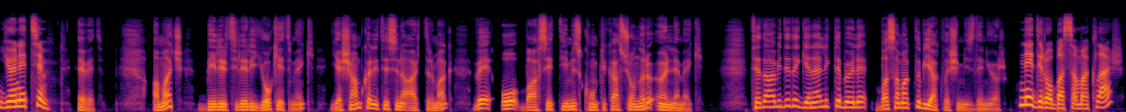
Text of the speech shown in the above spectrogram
yönetim. Evet. Amaç belirtileri yok etmek, yaşam kalitesini arttırmak ve o bahsettiğimiz komplikasyonları önlemek. Tedavide de genellikle böyle basamaklı bir yaklaşım izleniyor. Nedir o basamaklar?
